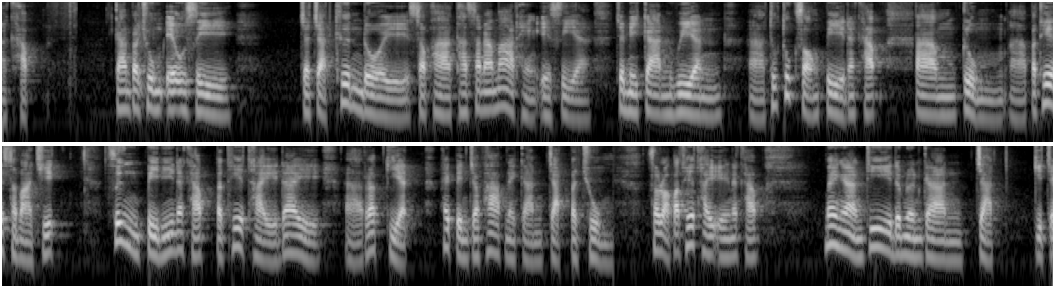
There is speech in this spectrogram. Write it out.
นะครับ การประชุม AOC จะจัดขึ้นโดยสภาทัศนมาตรแห่งเอเชีย จะมีการเวียนทุกๆ 2 ปีนะครับ ตามกลุ่มประเทศสมาชิก ซึ่งปีนี้นะครับประเทศไทยได้รับเกียรติให้เป็นเจ้าภาพในการจัดประชุมสำหรับประเทศไทยเองนะครับ แม่งานที่ดำเนินการจัดกิจ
